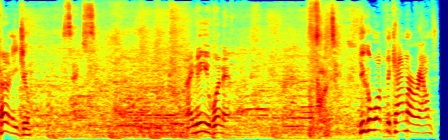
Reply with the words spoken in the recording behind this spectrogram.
I don't need you. Six. I knew you wouldn't. 14. You can walk the camera around.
